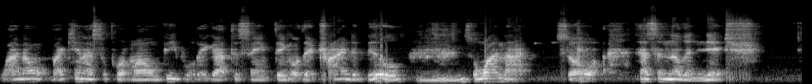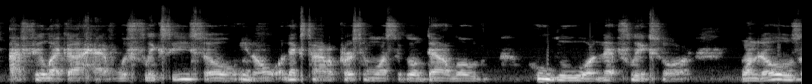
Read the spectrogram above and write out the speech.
why don't? Why can't I support my own people? They got the same thing, or they're trying to build. Mhm. So why not? So that's another niche I feel like I have with Flixie. So you know, next time a person wants to go download Hulu or Netflix or one of those,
